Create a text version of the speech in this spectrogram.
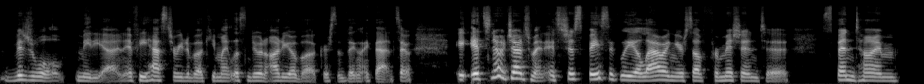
visual media and if he has to read a book he might listen to an audiobook or something like that. So it's no judgment. It's just basically allowing yourself permission to spend time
